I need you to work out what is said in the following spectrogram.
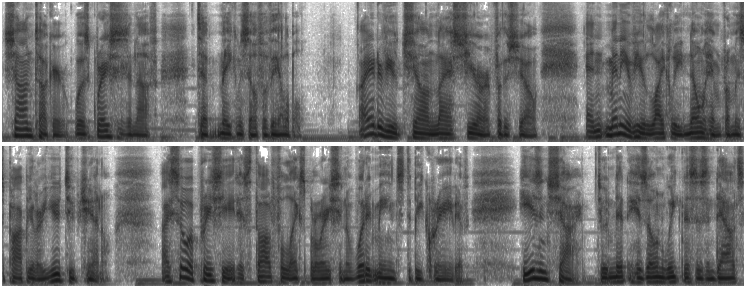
Sean Tucker was gracious enough to make himself available. I interviewed Sean last year for the show, and many of you likely know him from his popular YouTube channel. I so appreciate his thoughtful exploration of what it means to be creative. He isn't shy to admit his own weaknesses and doubts,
